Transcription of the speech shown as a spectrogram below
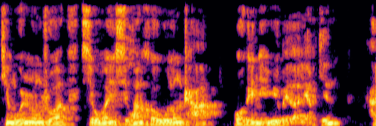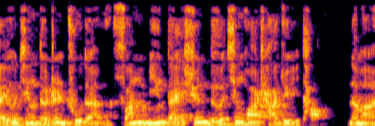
听文荣说，秀文喜欢喝乌龙茶，我给你预备了两斤，还有景德镇出的仿明代宣德青花茶具一套。那么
